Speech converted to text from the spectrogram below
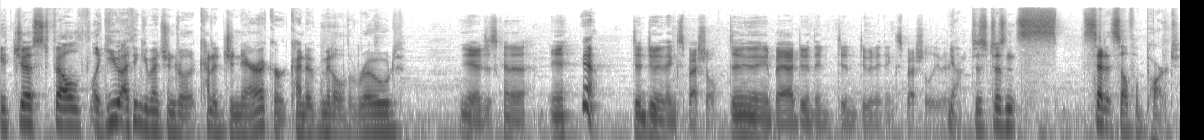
It just felt like you. I think you mentioned kind of generic or kind of middle of the road. yeah, just kind of eh. Yeah. Didn't do anything special. Didn't do anything bad. Didn't anything, didn't do anything special either. yeah, just doesn't s- set itself apart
